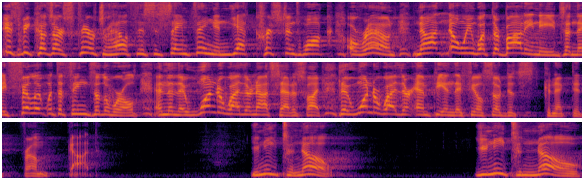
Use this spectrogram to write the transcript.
It's because our spiritual health is the same thing. And yet Christians walk around not knowing what their body needs and they fill it with the things of the world. And then they wonder why they're not satisfied. They wonder why they're empty and they feel so disconnected from God. You need to know. You need to know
